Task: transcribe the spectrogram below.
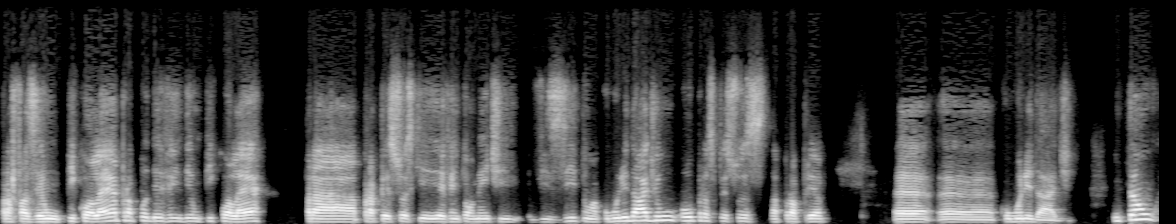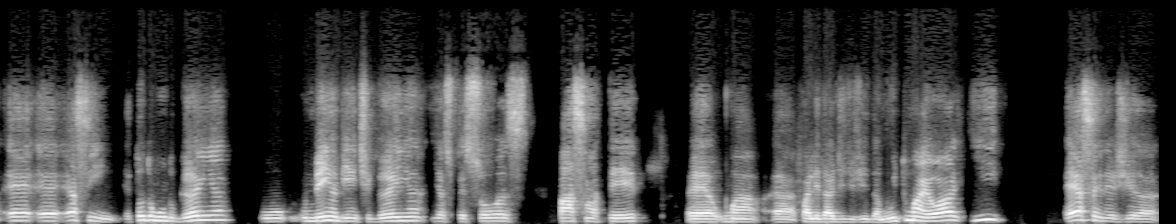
para fazer um picolé, para poder vender um picolé para pessoas que eventualmente visitam a comunidade ou, ou para as pessoas da própria é, é, comunidade. Então, é, é, é assim, é, todo mundo ganha, o, o, meio ambiente ganha e as pessoas passam a ter é, uma qualidade de vida muito maior e essa energia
